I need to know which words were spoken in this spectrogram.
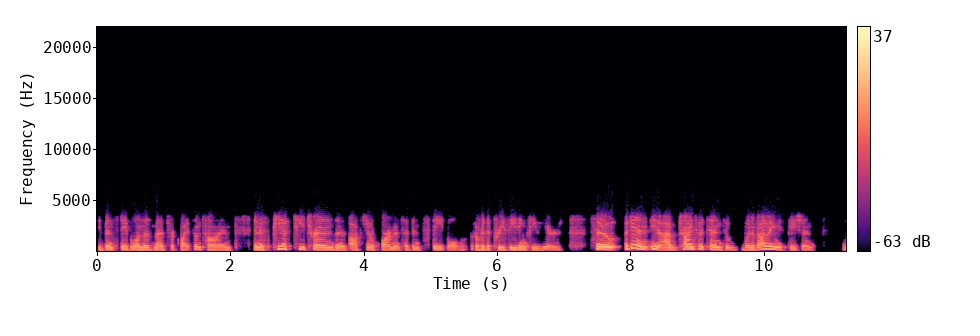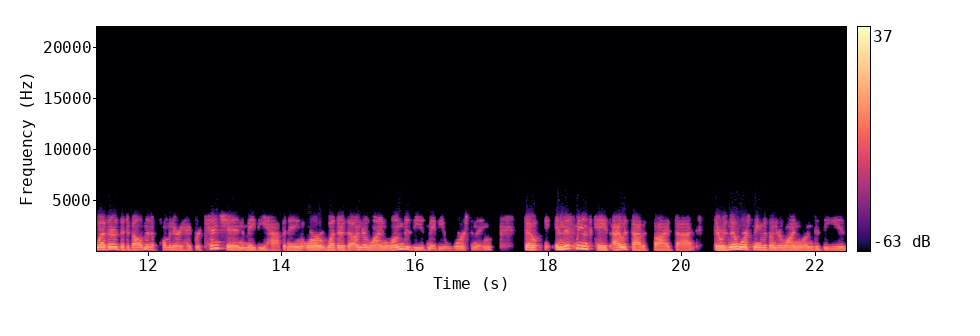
He'd been stable on those meds for quite some time, and his PFT trends and his oxygen requirements had been stable over the preceding few years. So again, you know, I'm trying to attend to when evaluating these patients whether the development of pulmonary hypertension may be happening or whether the underlying lung disease may be worsening. So in this man's case, I was satisfied that there was no worsening of his underlying lung disease,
